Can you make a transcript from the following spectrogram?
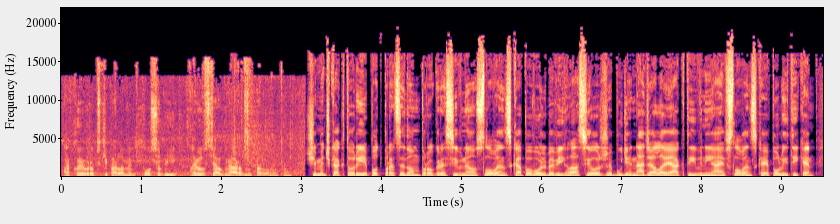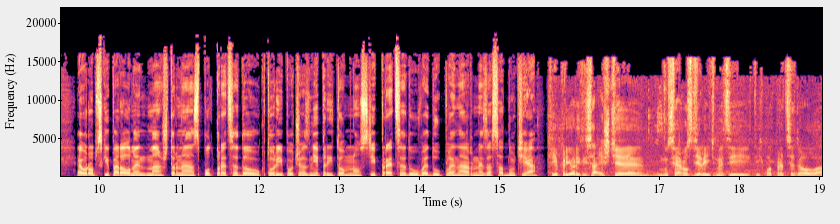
ako Európsky parlament pôsobí aj vo vzťahu k národným parlamentom. Šimečka, ktorý je podpredsedom Progresívneho Slovenska po voľbe vyhlásil, že bude naďalej aktívny aj v slovenskej politike. Európsky parlament má 14 podpredsedov, ktorí počas neprítomnosti predsedu vedú plenárne zasadnutia. Tie priority sa ešte musia rozdeliť medzi tých podpredsedov a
